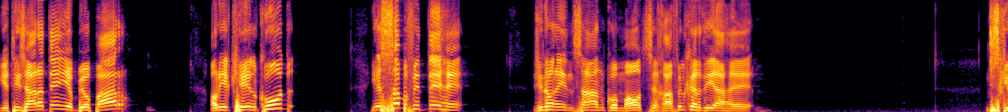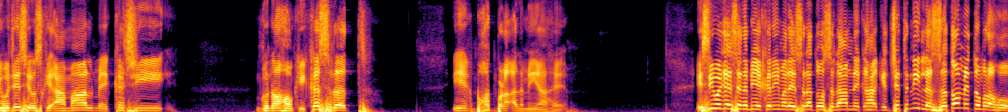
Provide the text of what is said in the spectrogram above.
ये तिजारतें, ये व्यापार, और ये खेल कूद ये सब फितने हैं। जिन्होंने इंसान को मौत से गाफिल कर दिया है, जिसकी वजह से उसके अमाल में कजी, गुनाहों की कसरत, ये एक बहुत बड़ा अलमिया है। इसी वजह से नबी करीम सलाम ने कहा कि जितनी लज्जतों में तुम रहो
